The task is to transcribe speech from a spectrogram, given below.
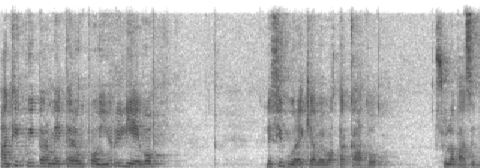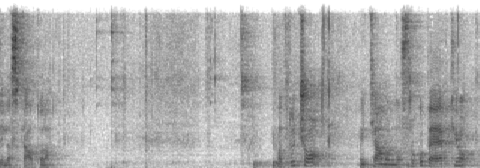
anche qui per mettere un po' in rilievo le figure che avevo attaccato sulla base della scatola. Fatto ciò mettiamo il nostro coperchio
